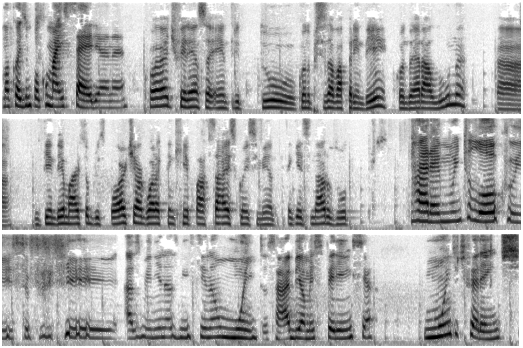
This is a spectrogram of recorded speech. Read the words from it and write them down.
uma coisa um pouco mais séria, né? Qual é a diferença entre tu, quando precisava aprender, quando era aluna, a entender mais sobre o esporte, e agora que tem que repassar esse conhecimento, tem que ensinar os outros? Cara, é muito louco isso, porque as meninas me ensinam muito, sabe? É uma experiência muito diferente.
